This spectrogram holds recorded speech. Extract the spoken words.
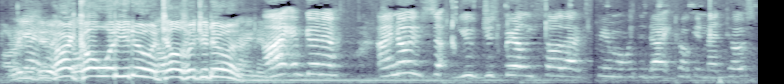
What are you doing? All right, Cole. What are you doing? Tell us what you're doing. I am gonna. I know you, saw, you just barely saw that experiment with the Diet Coke and Mentos,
